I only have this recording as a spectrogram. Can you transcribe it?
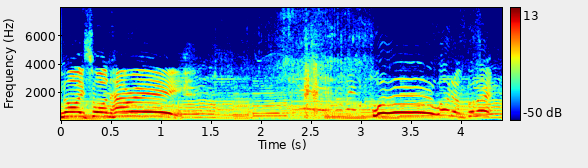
Nice one, Harry! Woo! Well done, Bullet!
